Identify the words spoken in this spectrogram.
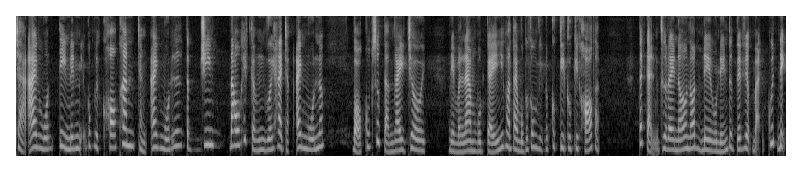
chả ai muốn tìm đến những công việc khó khăn, chẳng ai muốn tập gym, đau hết cả người hay chẳng ai muốn nữa bỏ công sức cả ngày trời để mà làm một cái, hoàn thành một cái công việc nó cực kỳ cực kỳ khó cả. Tất cả những thứ đây nó nó đều đến từ cái việc bạn quyết định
